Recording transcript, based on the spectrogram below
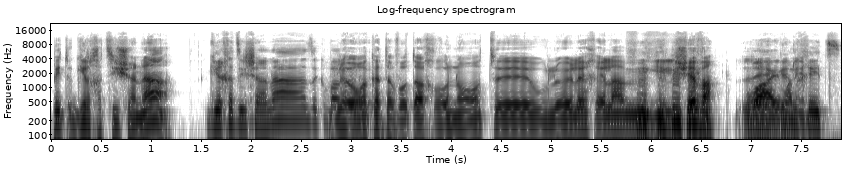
פתאום, גיל חצי שנה. גיל חצי שנה זה כבר... לאור הכתבות האחרונות, אה, הוא לא ילך אלא מגיל שבע וואי. מלחיץ.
